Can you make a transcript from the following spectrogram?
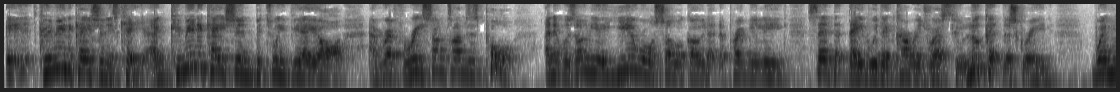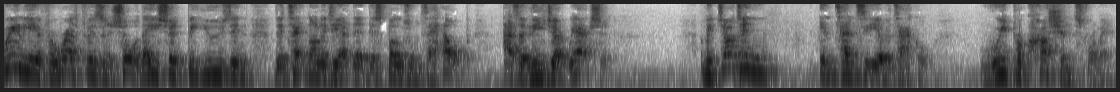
it, communication is key, and communication between VAR and referee sometimes is poor. And it was only a year or so ago that the Premier League said that they would encourage refs to look at the screen. When really, if a ref isn't sure, they should be using the technology at their disposal to help as a knee jerk reaction. I mean, judging intensity of a tackle, repercussions from it,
